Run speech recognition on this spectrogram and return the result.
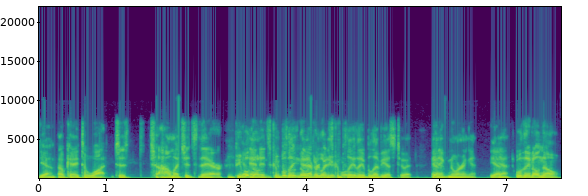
Yeah. Okay, to what to, to how much it's there, People and don't- it's people complete, don't know and what they're everybody's looking for. completely oblivious to it and ignoring it. Yeah. Yeah. Well, they don't know.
